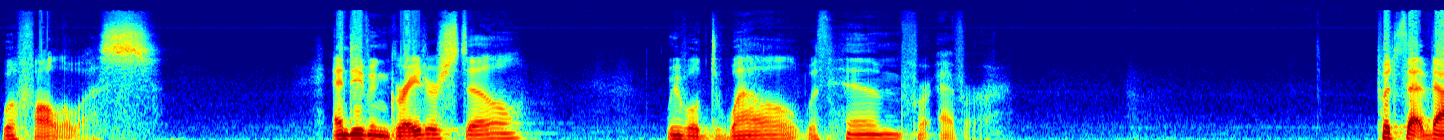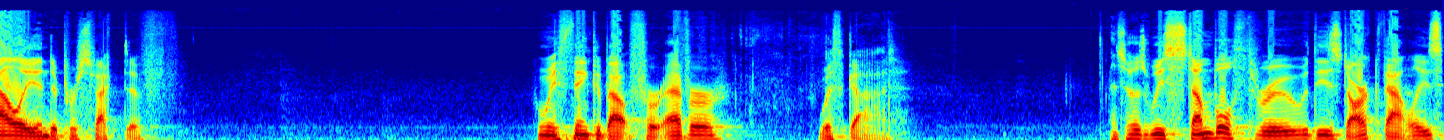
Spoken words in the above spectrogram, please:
will follow us. And even greater still, we will dwell with him forever. Puts that valley into perspective. When we think about forever with God. And so, as we stumble through these dark valleys,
